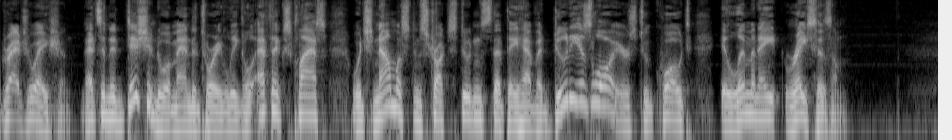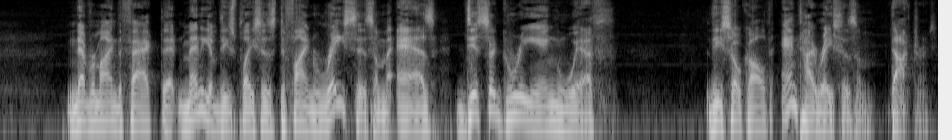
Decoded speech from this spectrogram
graduation. That's in addition to a mandatory legal ethics class, which now must instruct students that they have a duty as lawyers to quote, eliminate racism. Never mind the fact that many of these places define racism as disagreeing with the so-called anti-racism doctrines.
